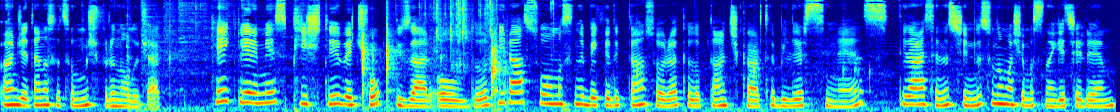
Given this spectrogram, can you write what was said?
Önceden ısıtılmış fırın olacak. Keklerimiz pişti ve çok güzel oldu. Biraz soğumasını bekledikten sonra kalıptan çıkartabilirsiniz. Dilerseniz şimdi sunum aşamasına geçelim.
